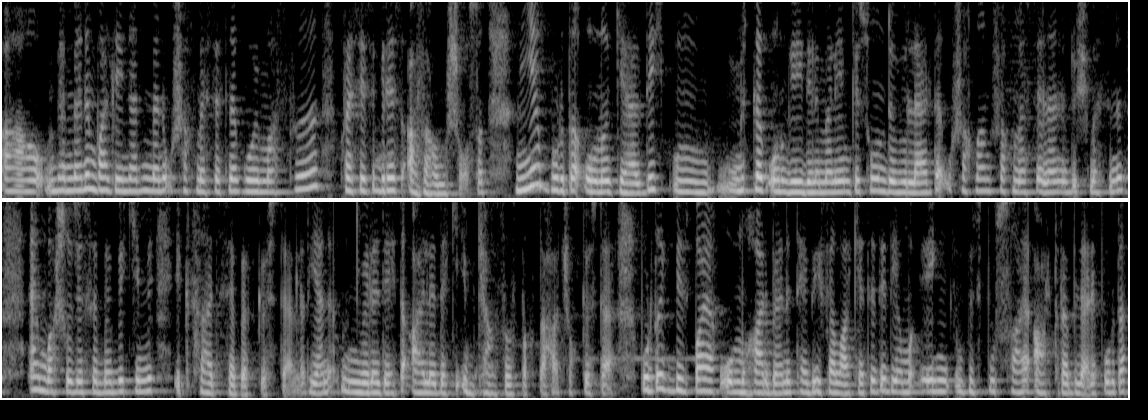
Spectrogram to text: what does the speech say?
mənim valideynlərimin məni uşaq müəssisəsinə qoyması prosesi biraz azalmış olsun. Niyə burada onu gəldik? Mütləq onu qeyd etməliyəm ki, son dövrlərdə uşaqların uşaq müəssisələrinə düşməsinin ən başlıca səbəbi kimi iqtisadi səbəb göstərilir. Yəni belə deyək də ailədəki imkansızlıq daha çox göstərir. Burada biz bayaq o müharibəni təbii fəlakəti dedik, amma biz bu sayı artıra bilərik. Burada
